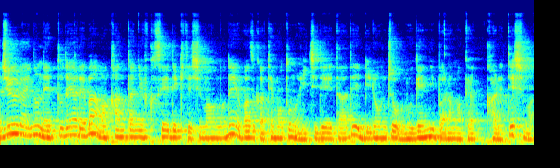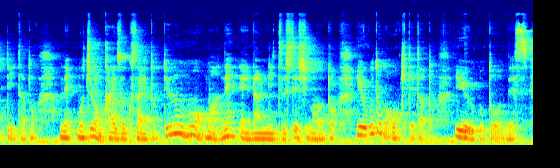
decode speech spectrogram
従来のネットであれば、ま、簡単に複製できてしまうので、わずか手元の1データで理論上無限にばらまかれてしまっていたと。ね、もちろん海賊サイトっていうのも、まあね、乱立してしまうということが起きてたということです。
